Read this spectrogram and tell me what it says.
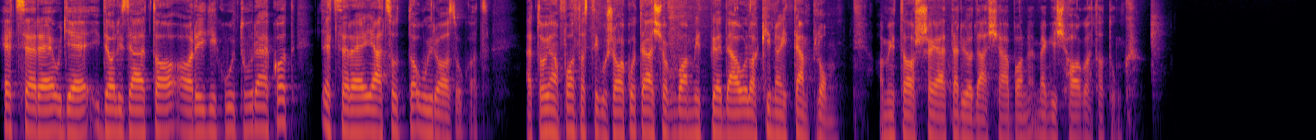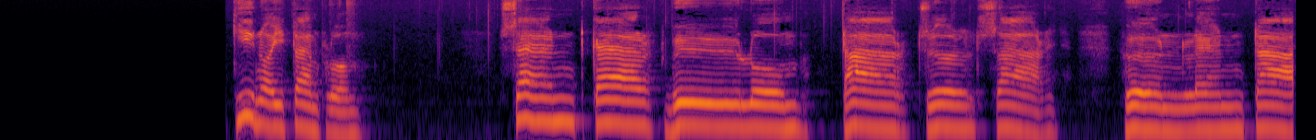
egyszerre ugye idealizálta a régi kultúrákat, egyszerre játszotta újra azokat. Hát olyan fantasztikus alkotásokban, mint például a kínai templom, amit a saját előadásában meg is hallgathatunk. Kínai templom Szent kert, bőlomb, tár, zöld szárny, fönn tár,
